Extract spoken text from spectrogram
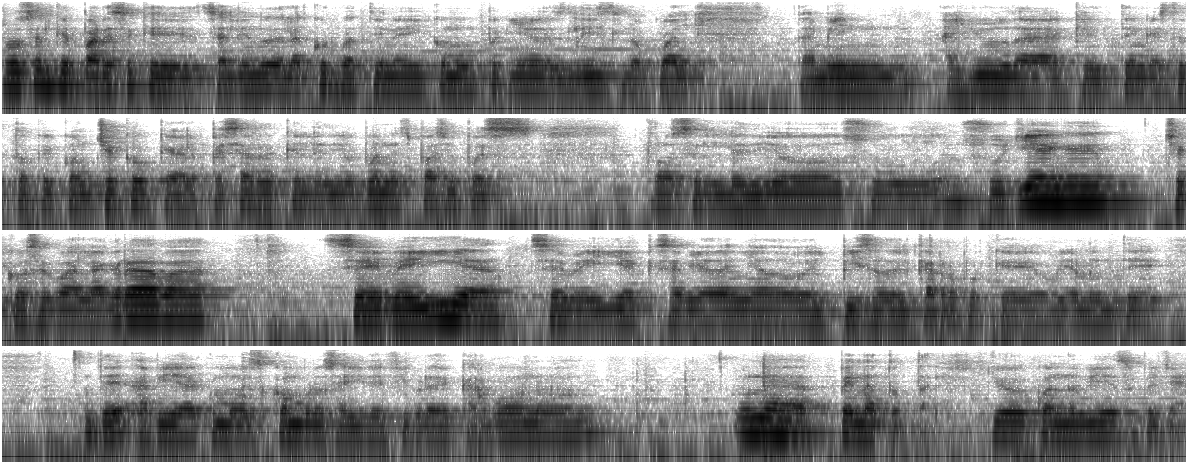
Russell que parece que saliendo de la curva tiene ahí como un pequeño desliz, lo cual también ayuda a que tenga este toque con Checo, que a pesar de que le dio buen espacio, pues Russell le dio su, su llegue, Checo se va a la grava, se veía, se veía que se había dañado el piso del carro porque obviamente había como escombros ahí de fibra de carbono. Una pena total. Yo cuando vi eso, pues ya.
